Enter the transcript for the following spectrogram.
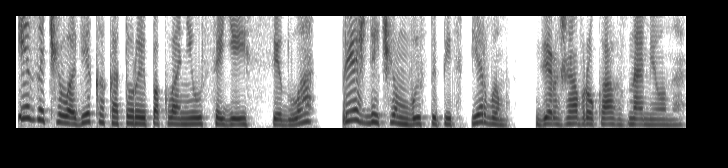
из-за человека, который поклонился ей с седла, прежде чем выступить первым, держа в руках знамена.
